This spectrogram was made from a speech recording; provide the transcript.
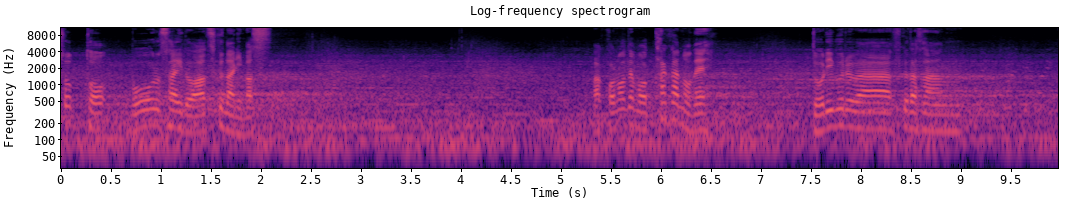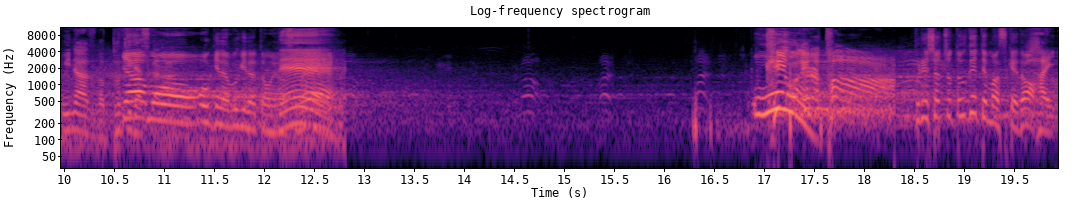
ちょっとボールサイドは熱くなります、まあ、このでも高のねドリブルは福田さんウィナーズの武器ですから。もう大きな武器だと思いますね。ねを狙ったプレッシャーちょっと受けてますけど、はい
